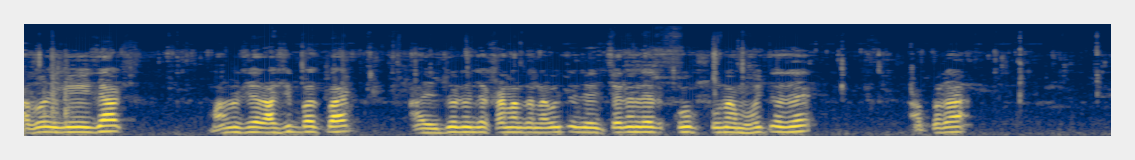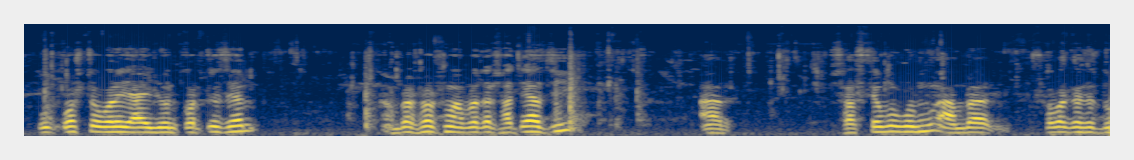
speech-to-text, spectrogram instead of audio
আরও এগিয়ে যাক, মানুষের আশীর্বাদ পাক। আর এই জন্য যে খানা দানা হইতেছে, এই চ্যানেলের খুব সুনাম হইতেছে। আপনারা খুব কষ্ট করে আয়োজন করতেছেন। আমরা সবসময় আপনাদের সাথে আছি। আর সাবস্ক্রাইবও করব। আমরা সবার কাছে দু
